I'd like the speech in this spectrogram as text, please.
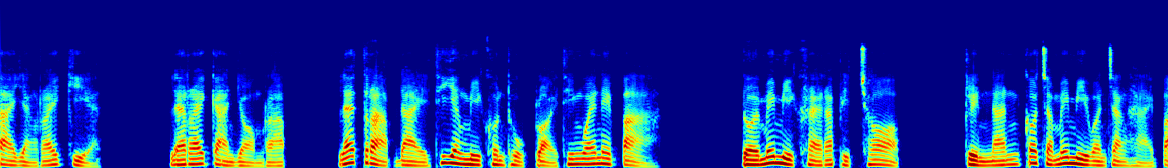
ตายอย่างไร้เกียรติ และไร้การยอมรับ และตราบใดที่ยังมีคนถูกปล่อยทิ้งไว้ในป่า โดยไม่มีใครรับผิดชอบ กลิ่นนั้นก็จะไม่มีวันจางหายไป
